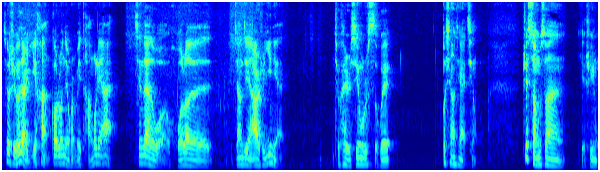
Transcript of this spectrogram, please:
就是有点遗憾。高中那会儿没谈过恋爱，现在的我活了将近二十一年，就开始心如死灰，不相信爱情了。这算不算也是一种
